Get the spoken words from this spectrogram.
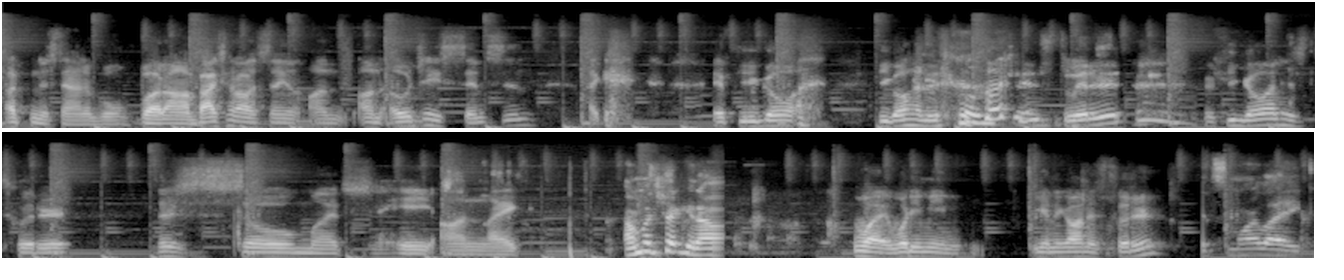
that's understandable. But um, back to what I was saying on on OJ Simpson, like if you go if you go on his, on his Twitter, if you go on his Twitter, there's so much hate on like I'm gonna check it out. what? What do you mean? You're gonna go on his Twitter? It's more like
